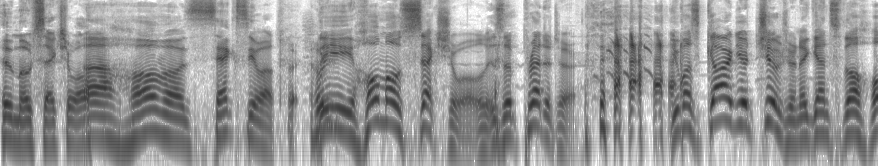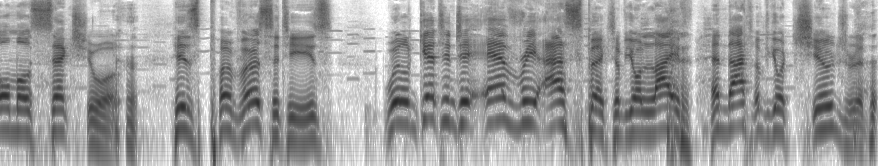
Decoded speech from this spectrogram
homosexual. a homosexual. The homosexual is a predator. you must guard your children against the homosexual. His perversities will get into every aspect of your life and that of your children.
